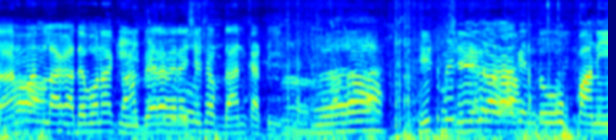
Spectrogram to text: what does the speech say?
ধান মান লাগা দেবো নাকি বেড়া বেড়া এসে সব ধান কাটি কিন্তু পানি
